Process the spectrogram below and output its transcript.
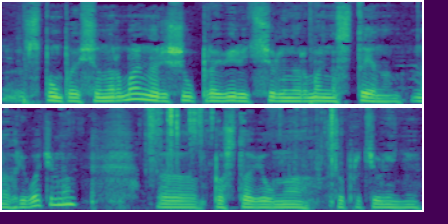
с помпой все нормально, решил проверить, все ли нормально с теном нагревательным. Э, поставил на сопротивление.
